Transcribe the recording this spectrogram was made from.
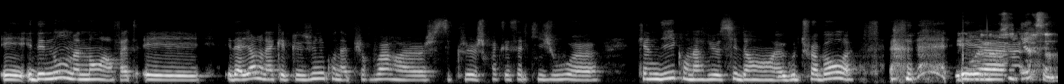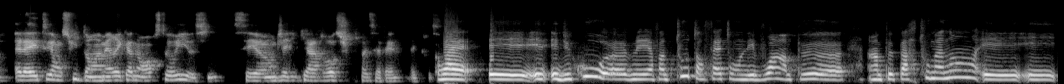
et, et, des noms maintenant, en fait. Et, et d'ailleurs, il y en a quelques-unes qu'on a pu revoir. Euh, je sais plus, je crois que c'est celle qui joue euh, Candy, qu'on a revu aussi dans Good Trouble. et, et elle a été ensuite dans American Horror Story aussi. C'est Angelica Ross, je crois qu'elle s'appelle. Ouais, et, et, du coup, euh, mais enfin, toutes, en fait, on les voit un peu, euh, un peu partout maintenant. Et,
